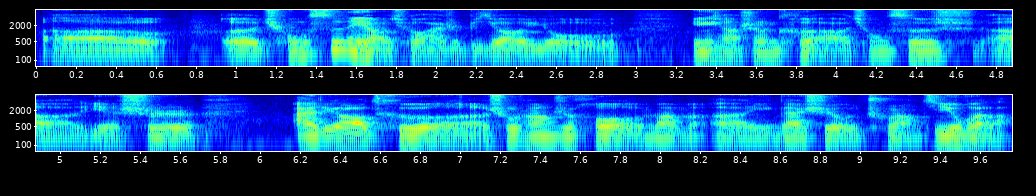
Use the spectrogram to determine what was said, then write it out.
呃呃，琼斯那脚球还是比较有印象深刻啊。琼斯是呃也是埃里奥特受伤之后，慢慢呃应该是有出场机会了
